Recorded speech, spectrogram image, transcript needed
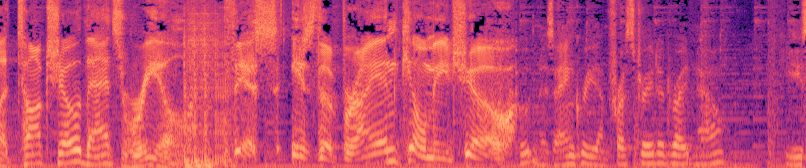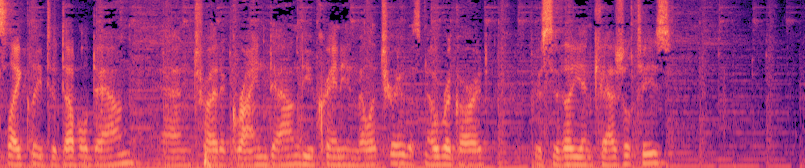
A talk show that's real. This is the Brian Kilmeade Show. Putin is angry and frustrated right now. He's likely to double down and try to grind down the Ukrainian military with no regard for civilian casualties.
